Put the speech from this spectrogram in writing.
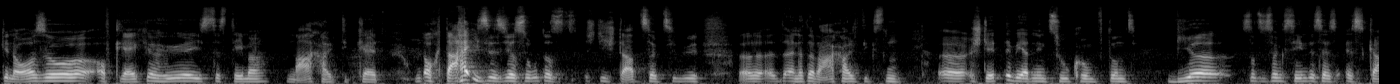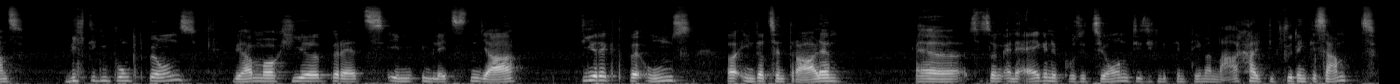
genauso auf gleicher Höhe ist das Thema Nachhaltigkeit. Und auch da ist es ja so, dass die Stadt sagt, sie will äh, einer der nachhaltigsten äh, Städte werden in Zukunft. Und wir sozusagen sehen das als, als ganz wichtigen Punkt bei uns. Wir haben auch hier bereits im, im letzten Jahr direkt bei uns äh, in der Zentrale äh, sozusagen eine eigene Position, die sich mit dem Thema nachhaltig für den Gesamt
